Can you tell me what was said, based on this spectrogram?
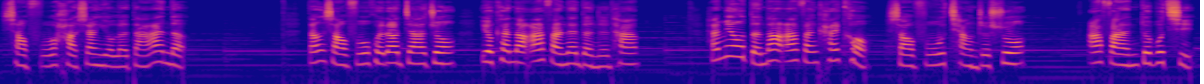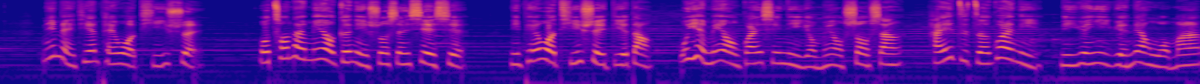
小福好像有了答案了。当小福回到家中，又看到阿凡在等着他，还没有等到阿凡开口，小福抢着说：“阿凡，对不起，你每天陪我提水，我从来没有跟你说声谢谢。你陪我提水跌倒，我也没有关心你有没有受伤，还一直责怪你，你愿意原谅我吗？”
